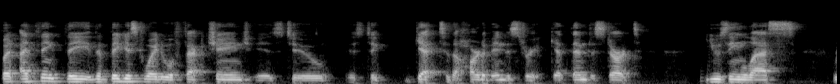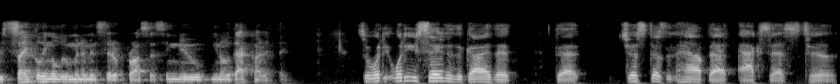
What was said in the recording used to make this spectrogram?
but i think the the biggest way to affect change is to is to get to the heart of industry get them to start using less recycling aluminum instead of processing new, you know, that kind of thing. So what do, what do you say to the guy that that just doesn't have that access to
